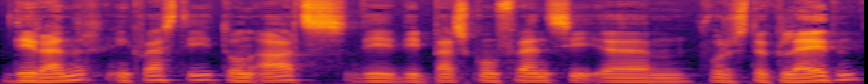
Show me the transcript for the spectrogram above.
die renner in kwestie, Toon Aarts, die, die persconferentie ehm, voor een stuk leiden.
